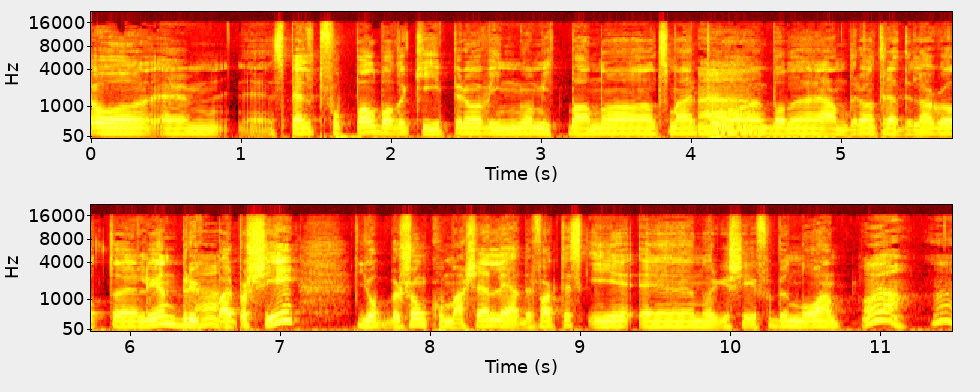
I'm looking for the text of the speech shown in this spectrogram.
og eh, spilt fotball. Både keeper og wing og midtbane og alt som er på Ja, ja. både andre- og tredjelaget åt eh, Lyn. Brukbar på ski. Jobber som kommersiell leder faktisk i eh, Norges Skiforbund nå, han. Oh, ja. ja.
